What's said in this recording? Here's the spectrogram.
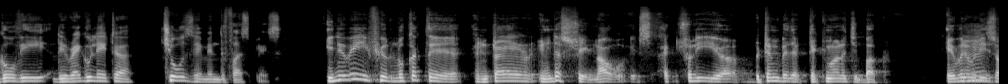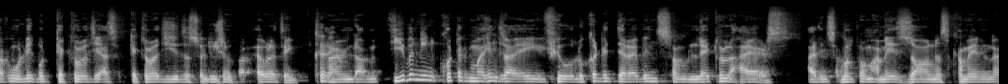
Govi, the regulator, chose him in the first place? In a way, if you look at the entire industry now, it's actually uh, bitten by the technology bug. Everybody mm-hmm. is talking only about technology as technology is the solution for everything. Correct. And um, even in Kotak Mahindra, if you look at it, there have been some lateral hires. I think someone from Amazon has come in.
